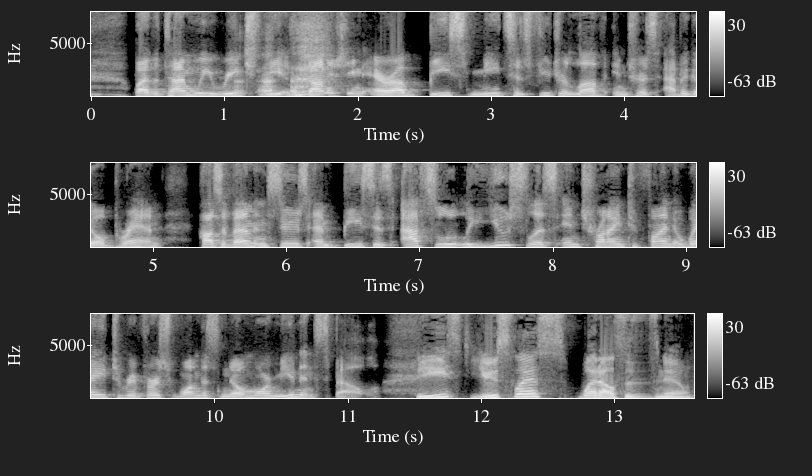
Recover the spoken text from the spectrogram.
by the time we reach the astonishing era, Beast meets his future love interest, Abigail Brand. House of M ensues, and Beast is absolutely useless in trying to find a way to reverse Wanda's no more mutant mutant spell. Beast, useless? What else is new?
